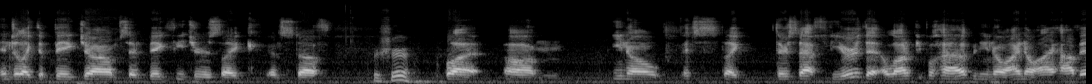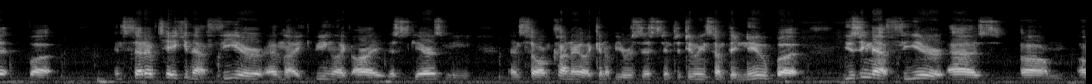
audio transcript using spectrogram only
into like the big jumps and big features, like and stuff For sure. but um, you know, it's like there's that fear that a lot of people have, and you know, I know I have it, but instead of taking that fear and like being like, all right, this scares me, and so I'm kind of like going to be resistant to doing something new, but using that fear as um, a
